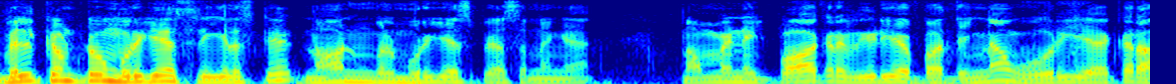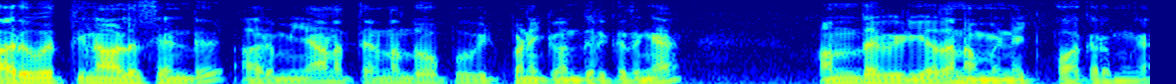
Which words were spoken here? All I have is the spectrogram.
Welcome to Murugesh real estate நான் உங்கள் முருகேஷ் பேசுகிறேங்க நம்ம இன்னைக்கு பார்க்குற வீடியோ பார்த்தீங்கன்னா ஒரு ஏக்கர் அறுபத்தி நாலு செண்டு அருமையான தென்னந்தோப்பு விற்பனைக்கு வந்திருக்குதுங்க. அந்த வீடியோ தான் நம்ம இன்றைக்கி பார்க்குறோமுங்க.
